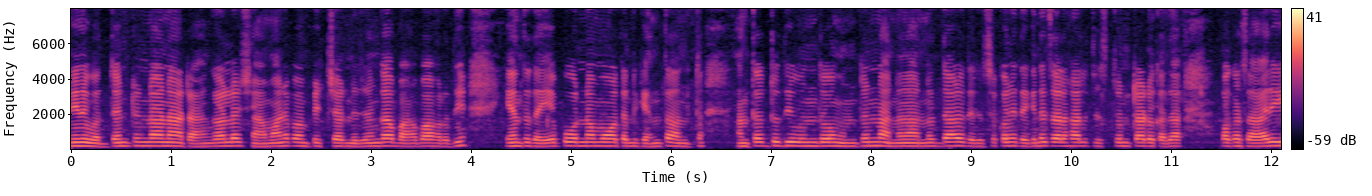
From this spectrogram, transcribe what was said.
నేను వద్దంటున్నా నా టాంగాల్లో శ్యామాన్ని పంపించాడు. నిజంగా బాబా హృదయం ఎంత దయపూర్ణమో అతనికి ఎంత అంత అంతర్దుది ఉందో ముందున్న అన్న అన్నదాలు తెలుసుకొని తగిన సలహాలు చేస్తుంటాడు కదా. ఒకసారి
